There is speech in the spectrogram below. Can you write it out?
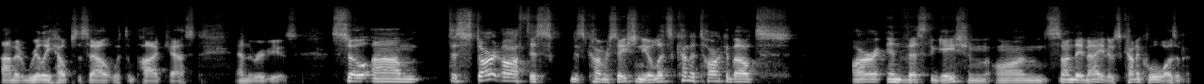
Um, it really helps us out with the podcast and the reviews. So, um, to start off this this conversation, Neil, let's kind of talk about our investigation on Sunday night. It was kind of cool, wasn't it?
